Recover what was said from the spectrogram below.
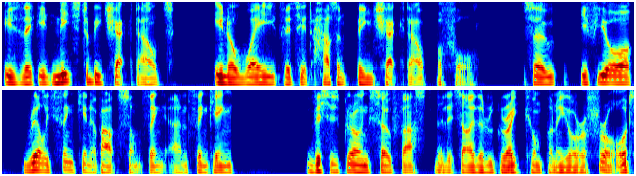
is that it needs to be checked out in a way that it hasn't been checked out before. So if you're really thinking about something and thinking, this is growing so fast that it's either a great company or a fraud,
